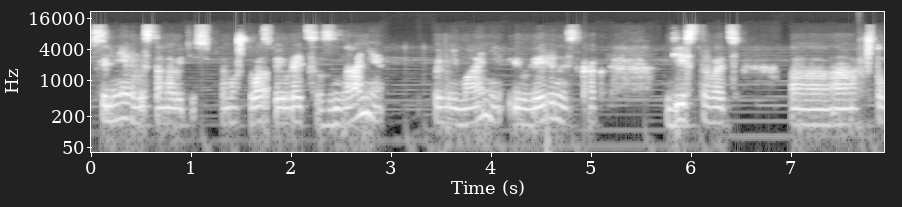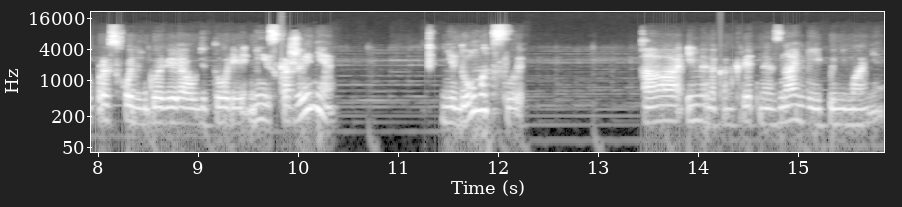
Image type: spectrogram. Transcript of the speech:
сильнее вы становитесь, потому что у вас появляется знание, понимание и уверенность, как действовать, а, что происходит в голове аудитории. Не искажения, не домыслы, а именно конкретное знание и понимание.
